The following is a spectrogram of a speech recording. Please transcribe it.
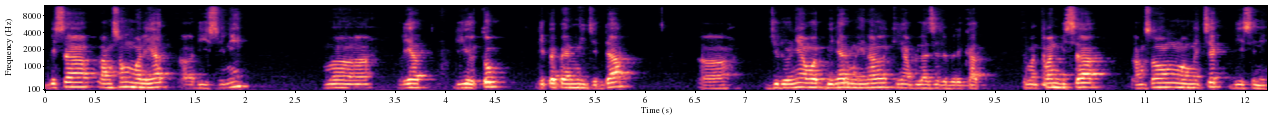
bisa langsung melihat uh, di sini, melihat di YouTube di PPMI Jeddah. Judulnya webinar mengenal King Abdulaziz lebih dekat. Teman-teman bisa langsung mengecek di sini.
